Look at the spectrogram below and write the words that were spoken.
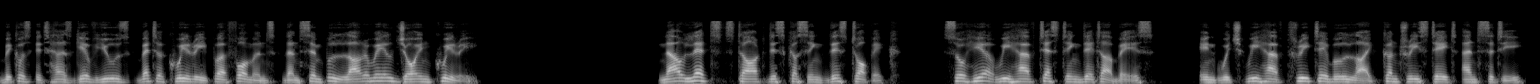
because it has give use better query performance than simple Laravel join query. Now let's start discussing this topic. So here we have testing database, in which we have three table like country, state and city.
